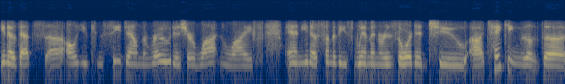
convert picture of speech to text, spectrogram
you know that's uh, all you can see down the road is your lot in life. And you know, some of these women resorted to uh, taking the the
